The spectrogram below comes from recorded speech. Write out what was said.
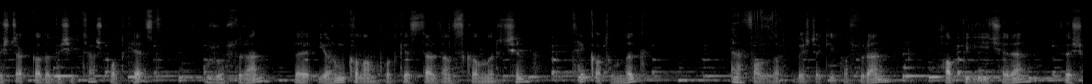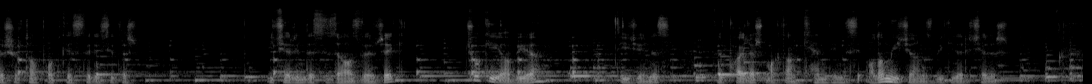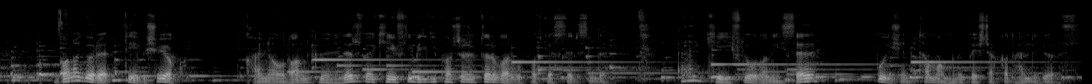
5 dakikada Beşiktaş podcast uzun süren ve yarım kalan podcastlerden sıkılanlar için tek atımlık en fazla 5 dakika süren hap bilgi içeren ve şaşırtan podcast serisidir. İçeriğinde size haz verecek, çok iyi abi ya diyeceğiniz ve paylaşmaktan kendinizi alamayacağınız bilgiler içerir. Bana göre diye bir şey yok. Kaynağı olan güvenilir ve keyifli bilgi parçacıkları var bu podcast serisinde. En keyifli olanı ise bu işin tamamını 5 dakikada hallediyoruz.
